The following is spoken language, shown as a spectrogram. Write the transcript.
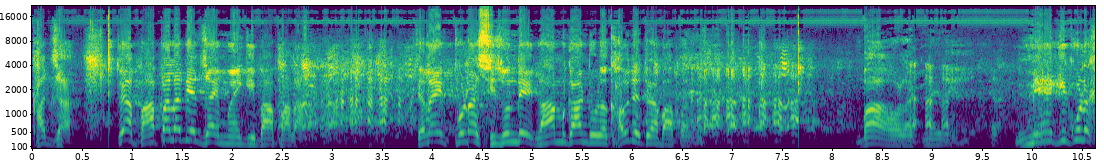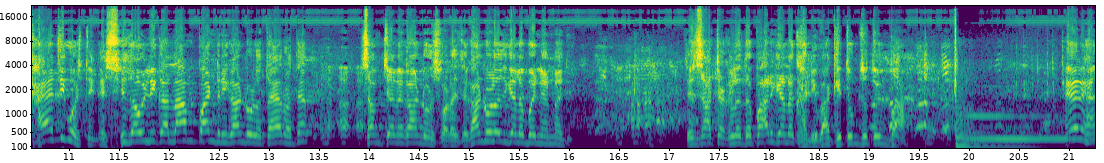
खात जा. तुझ्या बापाला देत जाय मॅगी बापाला. त्याला एक पुढा शिजून दे लांब गांडुळ खाऊ दे तुझ्या बापाला. बा नाही मॅगी कुठं खायची गोष्ट आहे का? शिजवली का लांब पांढरी गांडोळ तयार होत्या? चमच्यानं गांडूळ सोडायचं. गांडूळच गेलं बन्यांमध्ये ते टाकलं तर पार गेलं खाली. बाकी तुमचं तुम्ही पहा. हे ना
